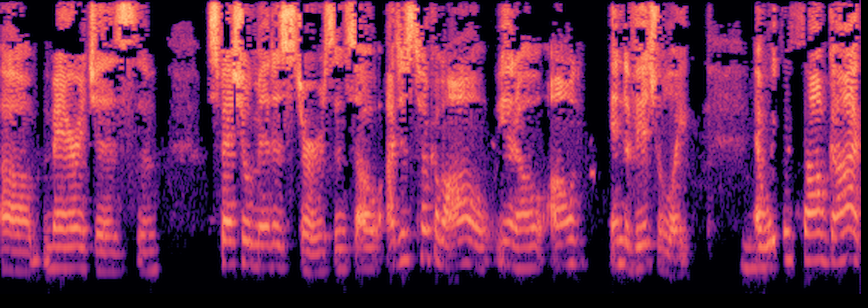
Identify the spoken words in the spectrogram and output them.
um, marriages and special ministers. And so I just took them all, you know, all individually mm-hmm. and we just saw God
